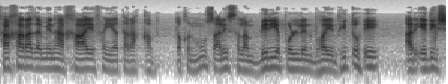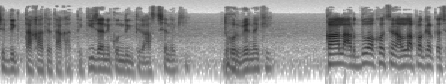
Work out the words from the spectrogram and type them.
ফাখারাজা মিনহা খায়ে ফাইয়া তারা কাব তখন মুসা আলি সাল্লাম বেরিয়ে পড়লেন ভয়ে ভীত হয়ে, আর এদিক সেদিক তাকাতে তাকাতে কি জানি কোন দিক থেকে আসছে নাকি? ধরবে নাকি? কাল আর দোয়া করছেন আল্লাহ পাকের কাছে,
